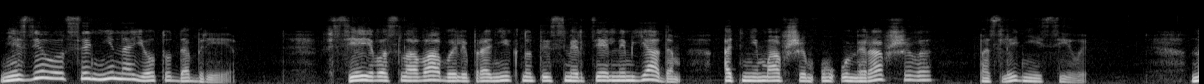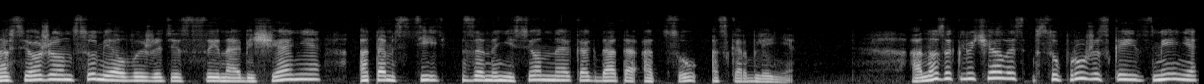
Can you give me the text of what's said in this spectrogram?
не сделался ни на йоту добрее. Все его слова были проникнуты смертельным ядом, отнимавшим у умиравшего последние силы. Но все же он сумел выжать из сына обещание отомстить за нанесенное когда-то отцу оскорбление. Оно заключалось в супружеской измене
